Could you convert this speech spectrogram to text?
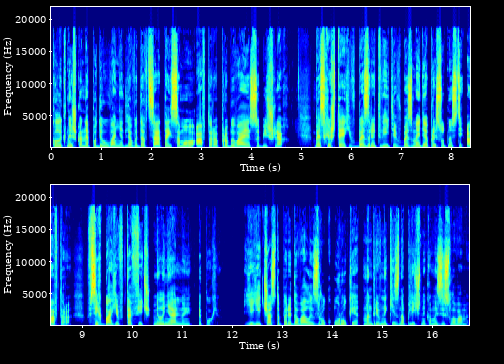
коли книжка не подивування для видавця та й самого автора пробиває собі шлях. Без хештегів, без ретвітів, без медіаприсутності автора, всіх багів та фіч міленіальної епохи. Її часто передавали з рук у руки мандрівники з наплічниками зі словами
